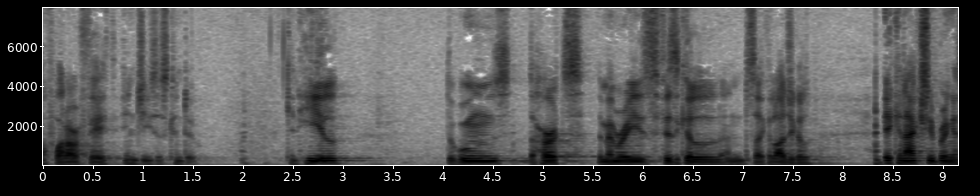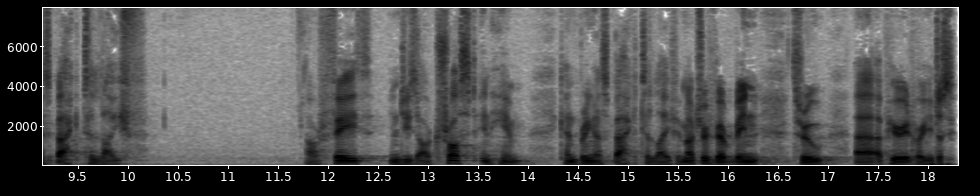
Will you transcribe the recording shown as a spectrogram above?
of what our faith in Jesus can do It can heal the wounds, the hurts, the memories, physical and psychological. It can actually bring us back to life. Our faith in Jesus, our trust in Him, can bring us back to life. I'm not sure if you've ever been through uh, a period where you just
